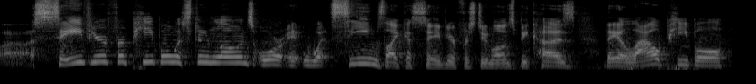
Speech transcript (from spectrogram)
uh, savior for people with student loans, or it, what seems like a savior for student loans, because they allow people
